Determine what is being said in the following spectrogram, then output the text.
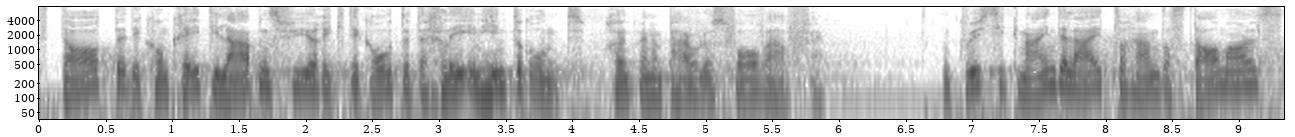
Die Daten, die konkrete Lebensführung, die geraten ein bisschen in den Hintergrund, könnte man dem Paulus vorwerfen. Und gewisse Gemeindeleiter haben das damals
